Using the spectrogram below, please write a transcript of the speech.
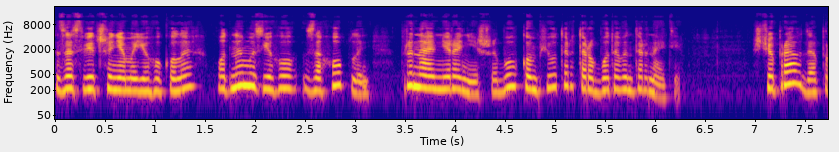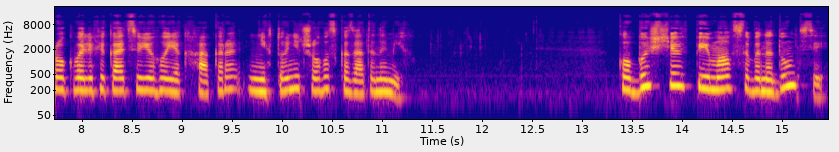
За свідченнями його колег, одним із його захоплень, принаймні раніше, був комп'ютер та робота в інтернеті. Щоправда, про кваліфікацію його як хакера ніхто нічого сказати не міг. Кобище впіймав себе на думці,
